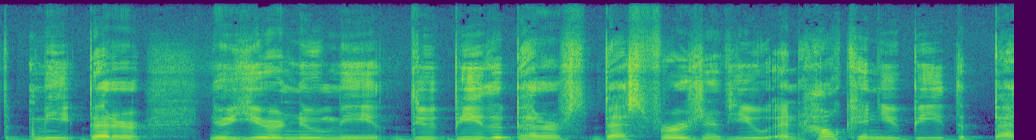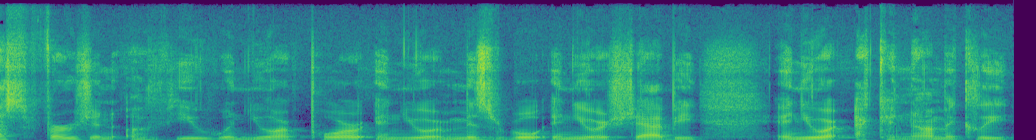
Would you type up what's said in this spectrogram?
the me better new year new me do be the better best version of you. And how can you be the best version of you when you are poor and you are miserable and you are shabby and you are economically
